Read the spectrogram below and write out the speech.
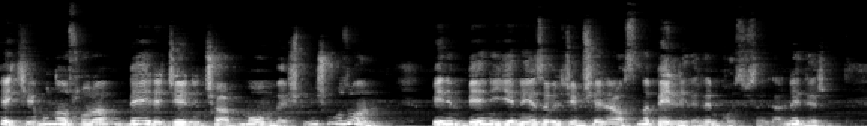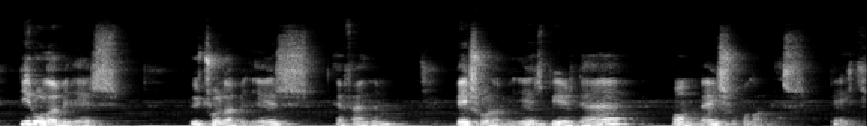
Peki bundan sonra B ile C'nin çarpımı 15'miş. O zaman benim B'nin yerine yazabileceğim şeyler aslında bellidir değil mi pozitif sayılar? Nedir? 1 olabilir, 3 olabilir, efendim 5 olabilir, bir de 15 olabilir. Peki.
